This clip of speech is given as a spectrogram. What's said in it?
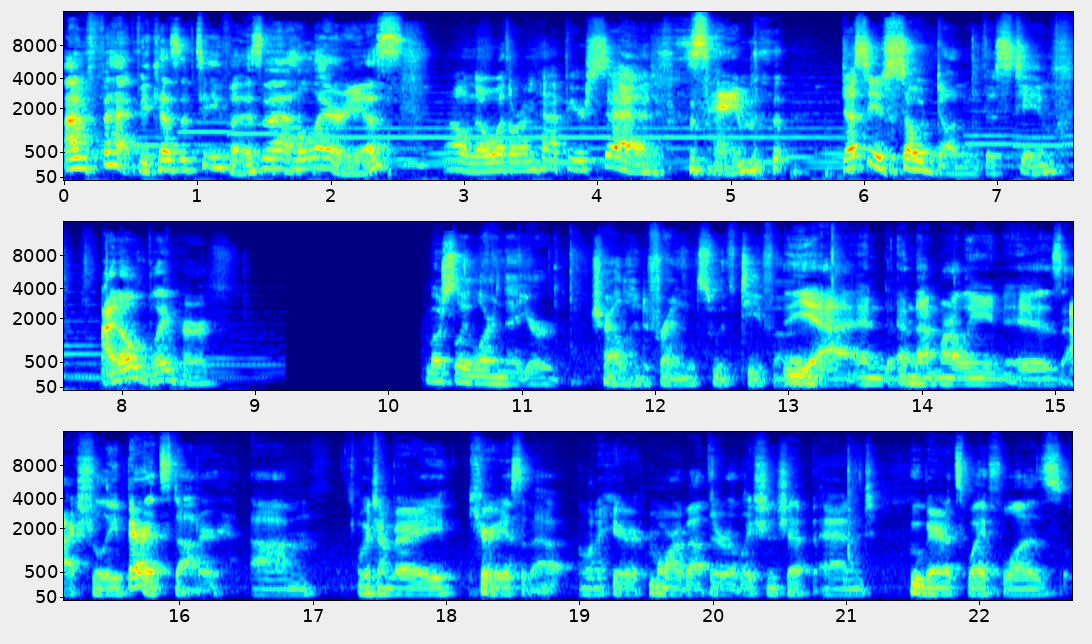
I'm fat because of Tifa. Isn't that hilarious? I don't know whether I'm happy or sad. Same. Jesse is so done with this team. I don't blame her. Mostly learned that you're childhood friends with Tifa. Yeah, and and that Marlene is actually Barrett's daughter, um, which I'm very curious about. I want to hear more about their relationship and who Barrett's wife was,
